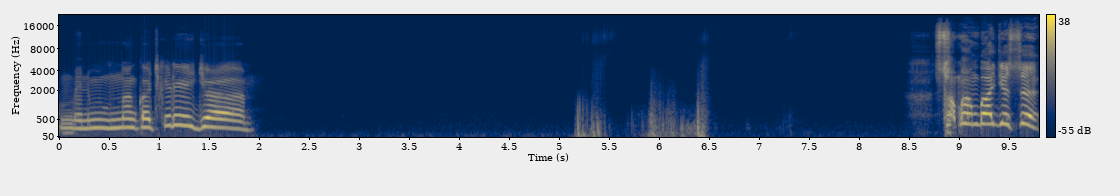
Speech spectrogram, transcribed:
Benim bundan kaç kere yiyeceğim? Saman balyası.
